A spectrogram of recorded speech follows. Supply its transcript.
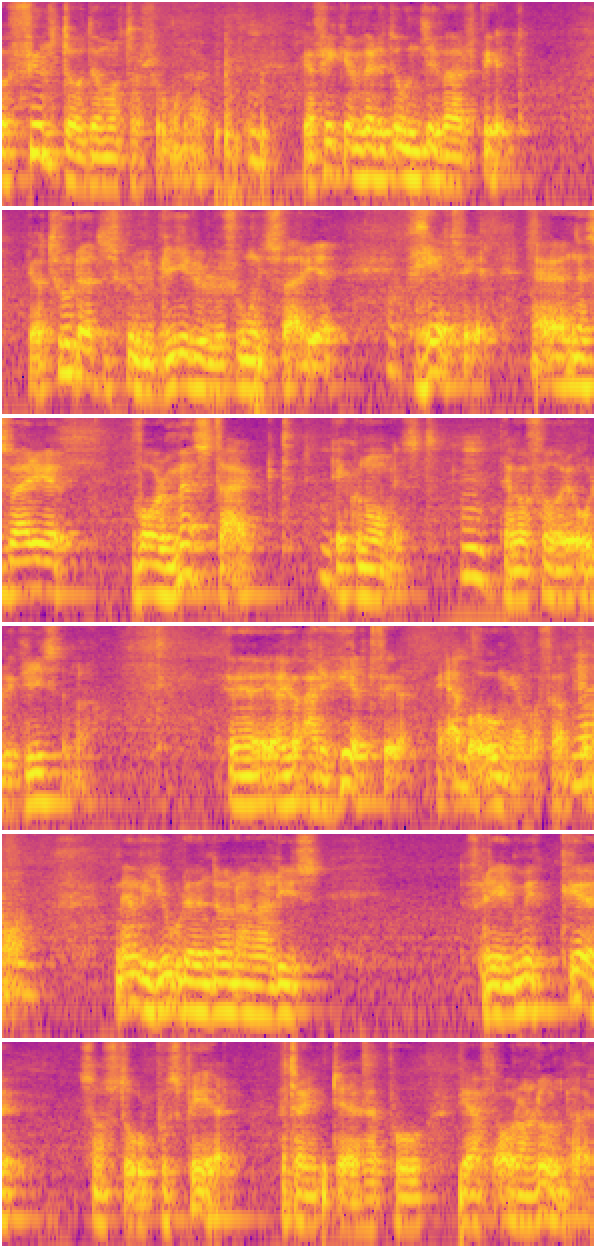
det var fyllt av demonstrationer. Jag fick en väldigt underlig världsbild. Jag trodde att det skulle bli revolution i Sverige. Helt fel. Eh, när Sverige var mest starkt ekonomiskt, det var före oljekrisen. Eh, jag hade helt fel. Jag var ung, jag var 15 Ja. år. Men vi gjorde ändå en analys. För det är mycket som står på spel. Jag tänkte här på, vi har haft Aron Lund här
